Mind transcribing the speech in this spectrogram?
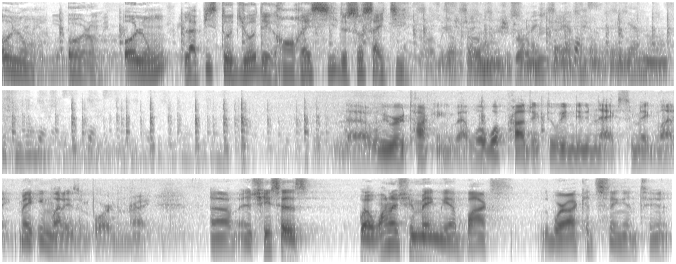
Olon. Olon. Olon, la piste audio des grands récits de Society. uh, we were talking about, well, what project do we do next to make money? Making money is important, right? Um, and she says, well, why don't you make me a box where I could sing in tune?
